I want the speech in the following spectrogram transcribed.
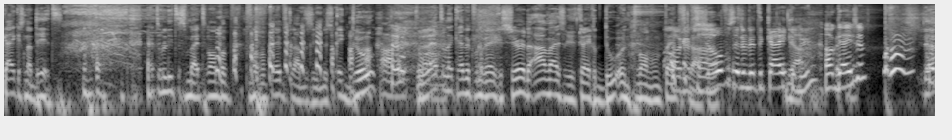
kijk eens naar dit. en toen lieten ze mij Twan van, van Peperstraat zien. Dus ik doe, letterlijk heb ik van de regisseur de aanwijzing gekregen, doe een Twan van Peperstraat. Oh, ik heb zoveel zin om dit te kijken Ja. nu. Ook deze? Ja,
